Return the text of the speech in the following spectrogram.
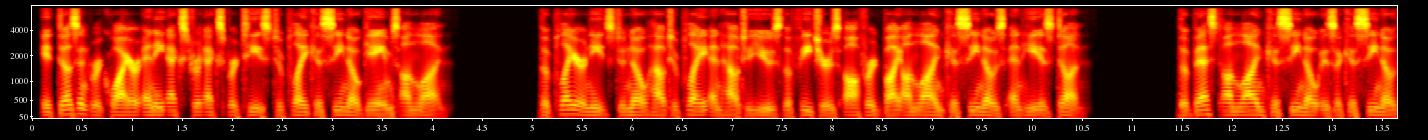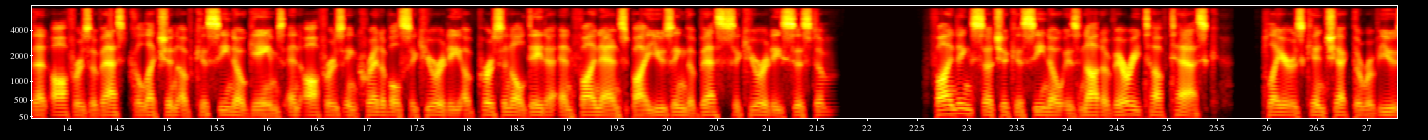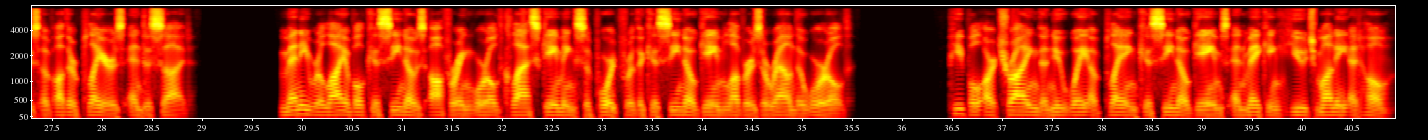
It doesn't require any extra expertise to play casino games online. The player needs to know how to play and how to use the features offered by online casinos and he is done. The best online casino is a casino that offers a vast collection of casino games and offers incredible security of personal data and finance by using the best security system. Finding such a casino is not a very tough task, players can check the reviews of other players and decide. Many reliable casinos offering world-class gaming support for the casino game lovers around the world. People are trying the new way of playing casino games and making huge money at home.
